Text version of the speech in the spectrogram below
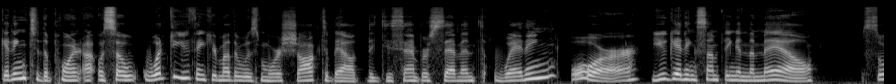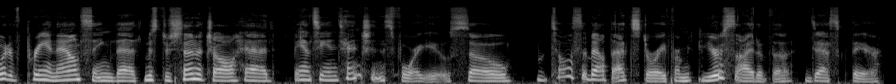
getting to the point. Uh, so, what do you think your mother was more shocked about, the December seventh wedding, or you getting something in the mail, sort of pre-announcing that Mr. Senechal had fancy intentions for you? So, tell us about that story from your side of the desk there.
